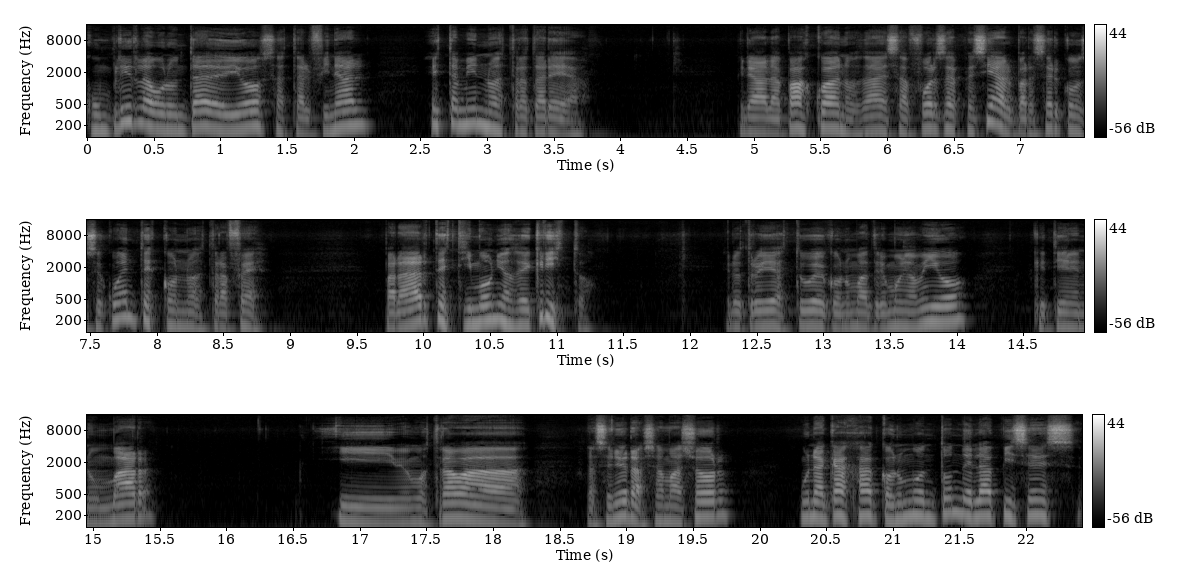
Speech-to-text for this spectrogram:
Cumplir la voluntad de Dios hasta el final es también nuestra tarea. Mira, la Pascua nos da esa fuerza especial para ser consecuentes con nuestra fe, para dar testimonios de Cristo. El otro día estuve con un matrimonio amigo que tienen un bar y me mostraba la señora ya mayor una caja con un montón de lápices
